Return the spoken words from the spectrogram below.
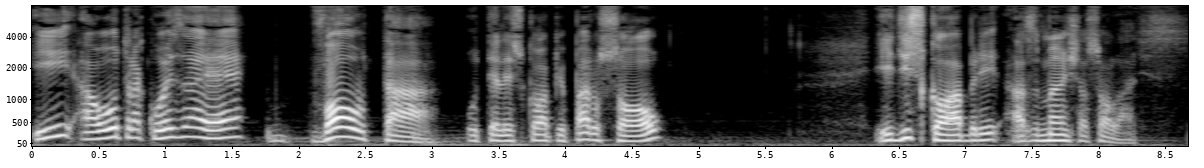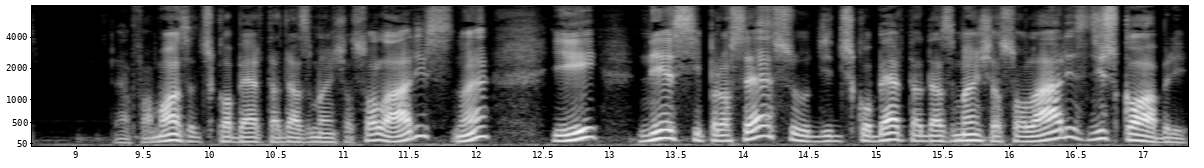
E a outra coisa é volta o telescópio para o Sol e descobre as manchas solares a famosa descoberta das manchas solares, é? e nesse processo de descoberta das manchas solares, descobre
